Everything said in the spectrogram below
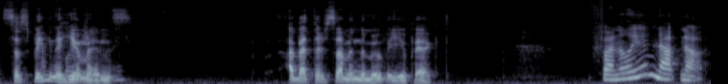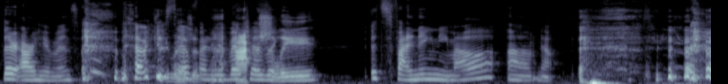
So speaking of humans, I bet there's some in the movie you picked. Funnily enough, no, there are humans. that would be so imagine? funny. If I chose, like, Actually, it's Finding Nemo. Um, no,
